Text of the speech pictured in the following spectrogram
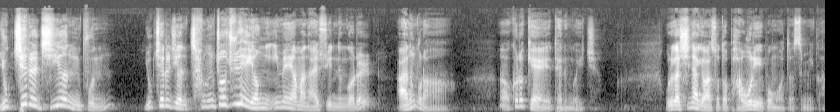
육체를 지은 분, 육체를 지은 창조주의 영이 임해야만 알 수 있는 거를 아는구나. 어, 그렇게 되는 거 있죠. 우리가 신약에 와서도 바울이 보면 어떻습니까?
